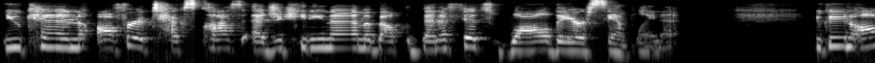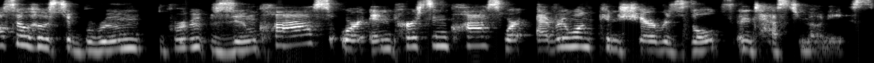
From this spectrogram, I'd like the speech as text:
You can offer a text class educating them about the benefits while they are sampling it. You can also host a group, group Zoom class or in person class where everyone can share results and testimonies.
